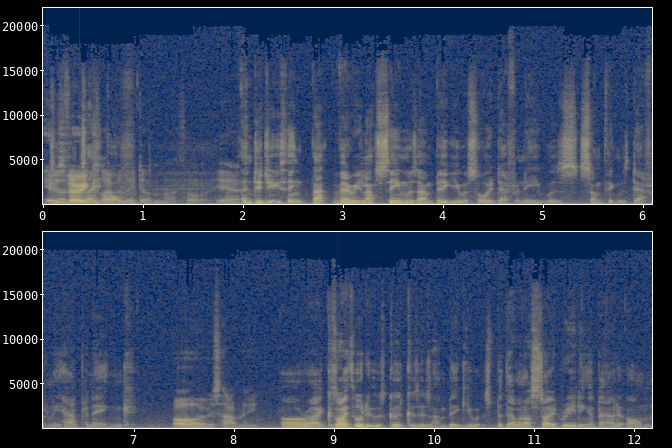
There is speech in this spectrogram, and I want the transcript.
it was turn very cleverly off. done. I thought. Yeah. And did you think that very last scene was ambiguous, or it definitely was something was definitely happening Oh, it was happening. All right, because I thought it was good because it was ambiguous, but then when I started reading about it on,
